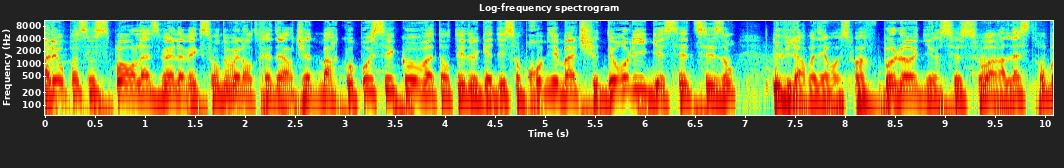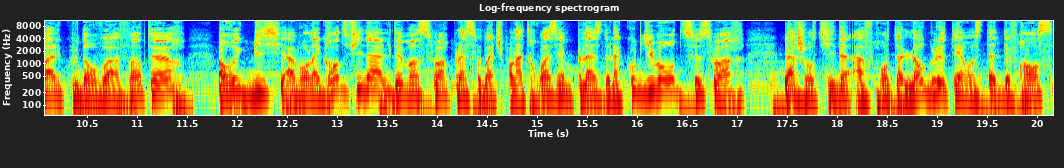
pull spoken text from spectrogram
Allez, on passe au sport. L'Asvel avec son nouvel entraîneur, Gianmarco Poseco, va tenter de gagner son premier match d'Euroleague cette saison. Les Villarbonnais reçoivent Bologne ce soir à l'Astrobal, coup d'envoi à 20h. En rugby, avant la grande finale demain soir, place au match pour la troisième place de la Coupe du Monde ce soir. L'Argentine affronte l'Angleterre au Stade de France.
